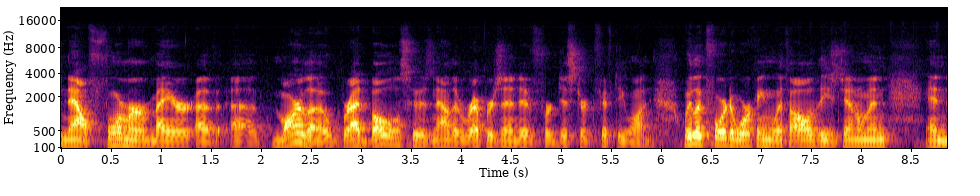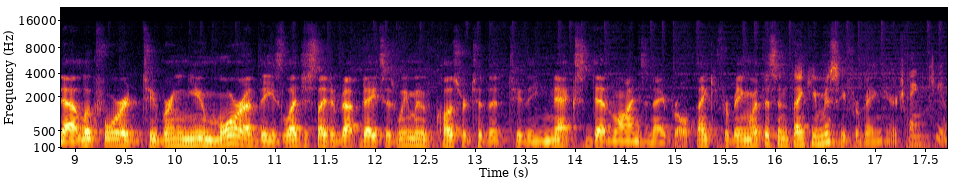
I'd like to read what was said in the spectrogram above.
now former mayor of uh, Marlow, Brad Boles, who is now the representative for District 51. We look forward to working with all of these gentlemen and uh, look forward to bringing you more of these legislative updates as we move closer to the to the next deadlines in April. Thank you for being with us, and thank you, Missy, for being here. Thank you.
